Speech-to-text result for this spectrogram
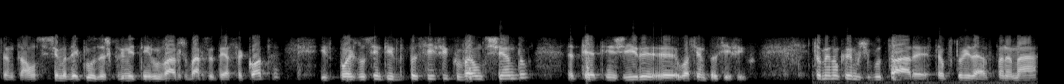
portanto há um sistema de eclusas que permitem levar os barcos até essa cota e depois no sentido do Pacífico vão descendo até atingir uh, o Oceano Pacífico. Também não queremos esgotar esta oportunidade de Panamá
